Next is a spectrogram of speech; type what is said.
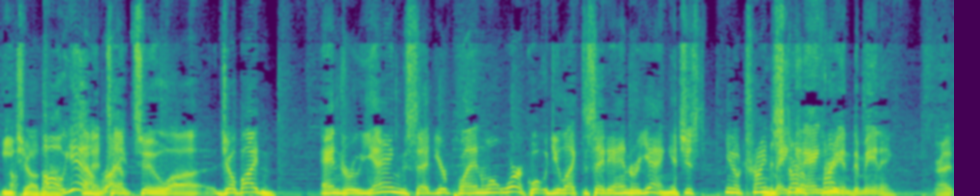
each other. oh, yeah, an attempt to uh, Joe Biden. Andrew Yang said your plan won't work. What would you like to say to Andrew Yang? It's just you know trying to Make start it angry fight. and demeaning. Right.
